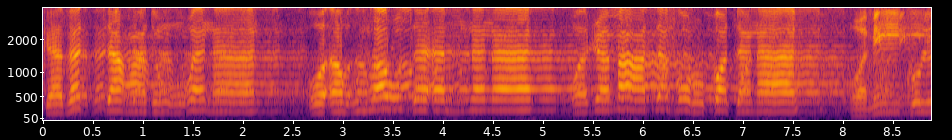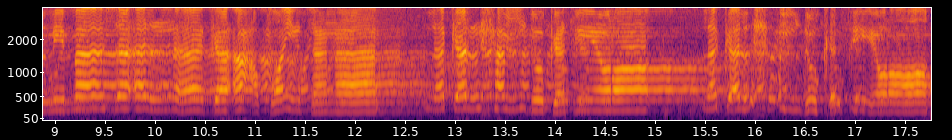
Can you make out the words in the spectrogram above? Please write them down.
كبت عدونا وأظهرت أمننا وجمعت فرقتنا. ومن كل ما سألناك أعطيتنا. لك الحمد كثيرا لك الحمد كثيرا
